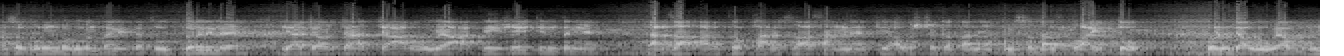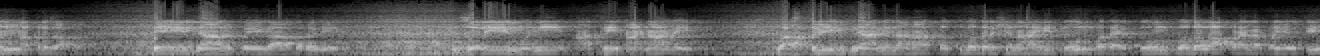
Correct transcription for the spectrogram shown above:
असं करून भगवंताने त्याचं उत्तर दिलंय. याच्यावरच्या चार ओव्या अतिशय चिंतनीय आहे त्याचा अर्थ फारसा सांगण्याची आवश्यकताने आपण सदा तो ऐकतो. पण त्या ओव्या म्हणून मात्र जातो ते ज्ञान पैगा करवे जरी मनी आधी आणावे वास्तविक ज्ञानीना हा तत्वदर्शन हा ही दोन पद आहेत. दोन पद वापरायला पाहिजे होती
